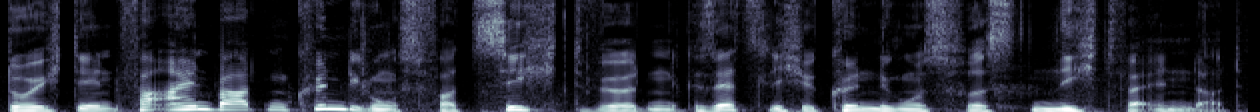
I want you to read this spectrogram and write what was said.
Durch den vereinbarten Kündigungsverzicht würden gesetzliche Kündigungsfristen nicht verändert.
